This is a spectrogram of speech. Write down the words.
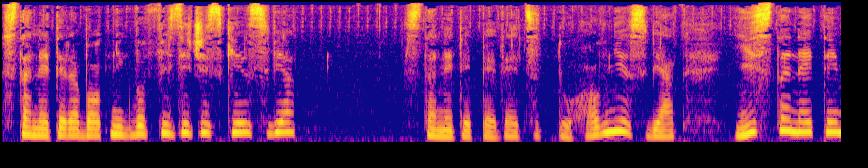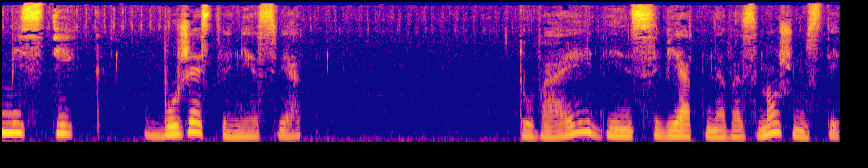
Станете работник в физическия свят, станете певец в духовния свят и станете мистик Божествения свят. Това е един свят на възможности.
